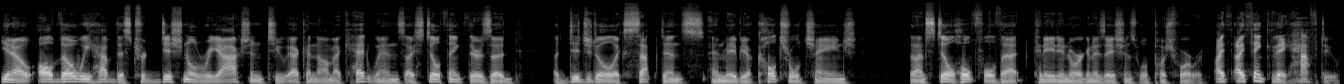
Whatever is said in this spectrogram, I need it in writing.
you know although we have this traditional reaction to economic headwinds i still think there's a, a digital acceptance and maybe a cultural change that i'm still hopeful that canadian organizations will push forward i, I think they have to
